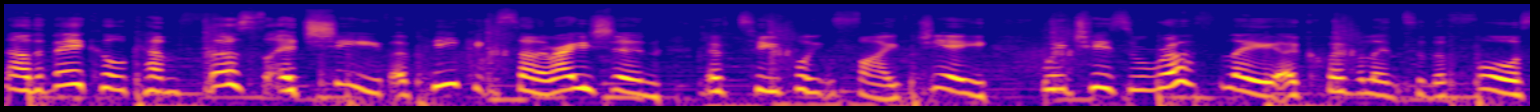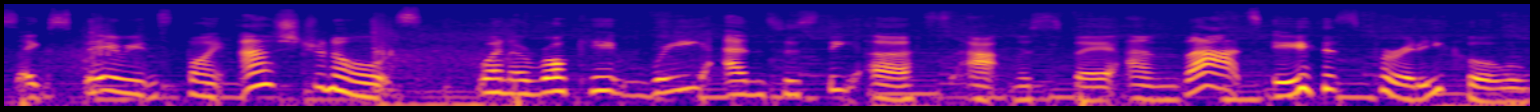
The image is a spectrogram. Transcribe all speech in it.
Now, the vehicle can thus achieve a peak acceleration of 2.5 G, which is roughly equivalent to the force experienced by astronauts when a rocket re enters the Earth's atmosphere, and that is pretty cool.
